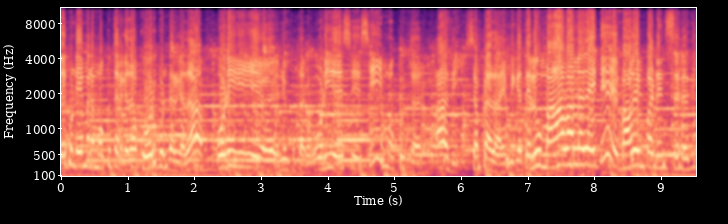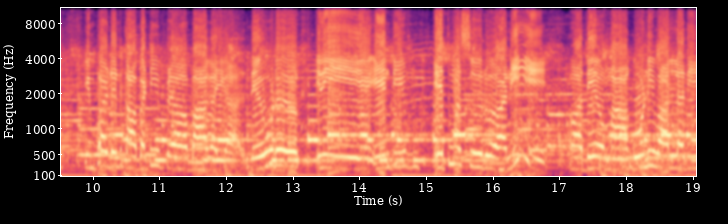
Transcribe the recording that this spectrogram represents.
లేకుంటే ఏమైనా మొక్కుతారు కదా కోరుకుంటారు కదా ఒడి నింపుతారు ఒడి వేసేసి మొక్కుతారు. అది సంప్రదాయం. ఇక తెలుగు మా వాళ్ళదైతే బాగా ఇంపార్టెన్స్ సార్ అది. ఇంపార్టెంట్ కాబట్టి బాగా ఇక దేవుడు ఇది ఏంటి? ఏత్మసూరు అని దే మా గోండి వాళ్ళది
